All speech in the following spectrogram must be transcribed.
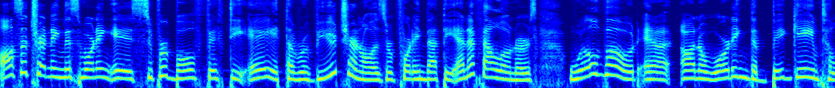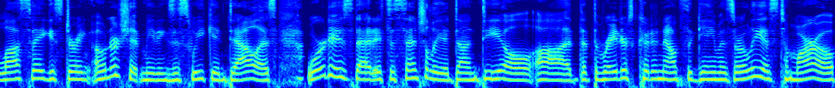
Also trending this morning is Super Bowl 58. The Review Journal is reporting that the NFL owners will vote uh, on awarding the big game to Las Vegas during ownership meetings this week in Dallas. Word is that it's essentially a done deal, uh, that the Raiders could announce the game as early as tomorrow.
